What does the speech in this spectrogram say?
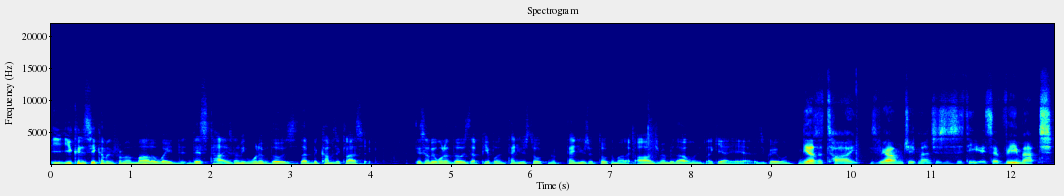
you can see coming from a mile away. This tie is going to be one of those that becomes a classic. It's going to be one of those that people in ten years talking ten years are talking about. Like, oh, do you remember that one? Like, yeah, yeah, yeah, it was a great one. The other tie is Real Madrid Manchester City. It's a rematch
